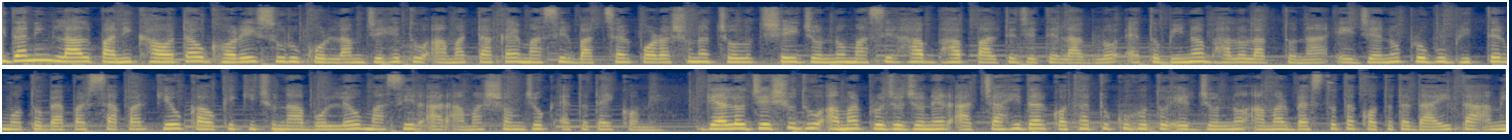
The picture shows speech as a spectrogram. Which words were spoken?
ইদানিং লাল পানি খাওয়াটাও ঘরেই শুরু করলাম, যেহেতু আমার টাকায় মাসির বাচ্চার পড়াশোনা চলত সেই জন্য মাসির হাব ভাব পাল্টে যেতে লাগল, এত বিনা ভালো লাগতো না, এই যেন প্রভু ভৃত্যের মতো ব্যাপার স্যাপার, কেউ কাউকে কিছু না বললেও মাসির আর আমার সংযোগ এতটাই কমে। গেল যে শুধু আমার প্রযোজনের আর চাহিদার কথাটুকু হতো, এর জন্য আমার ব্যস্ততা কতটা দায়ী তা আমি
